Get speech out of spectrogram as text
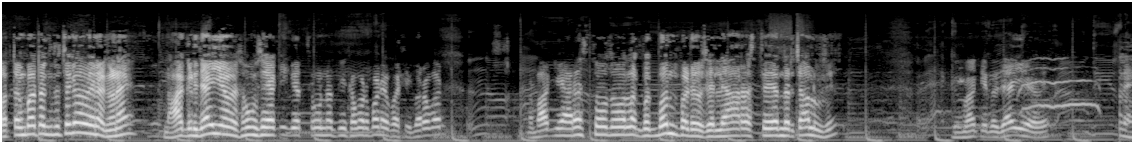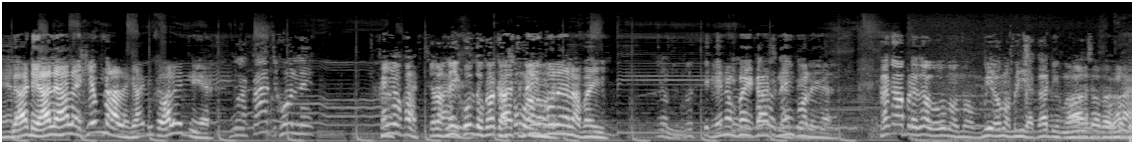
પતંગ પતંગ તો ચગાવે ઘણા આગળ જઈએ હવે શું છે હકીકત શું નથી ખબર પડે પછી બરોબર? બાકી આ રસ્તો તો લગભગ બંધ પડ્યો છે એટલે આ રસ્તે અંદર ચાલુ છે. બાકી તો જઈએ હવે. ગાડી હાલે હાલે કેમ ના હાલે? ગાડી તો હાલે જ નહીં યાર. કયો કાચ ચલા નહીં ખોલતો કાકા કાચ શું નહીં? ખોલેલા ભાઈ. એનો ભાઈ કાચ નહીં ખોલે યાર. કાકા આપણે જાવ ઓમાં આમાં, ઓમાં બેહીએ, ગાડીમાં. માણસો તો ઘણા.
